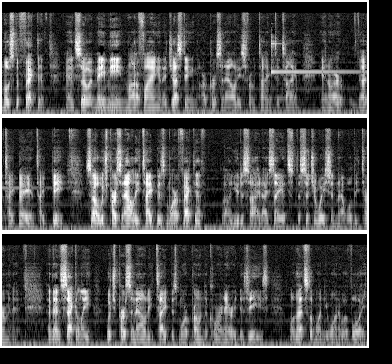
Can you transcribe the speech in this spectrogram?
most effective. And so it may mean modifying and adjusting our personalities from time to time and our uh, type A and type B. So, which personality type is more effective? Well, you decide. I say it's the situation that will determine it. And then secondly, which personality type is more prone to coronary disease? Well, that's the one you want to avoid.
